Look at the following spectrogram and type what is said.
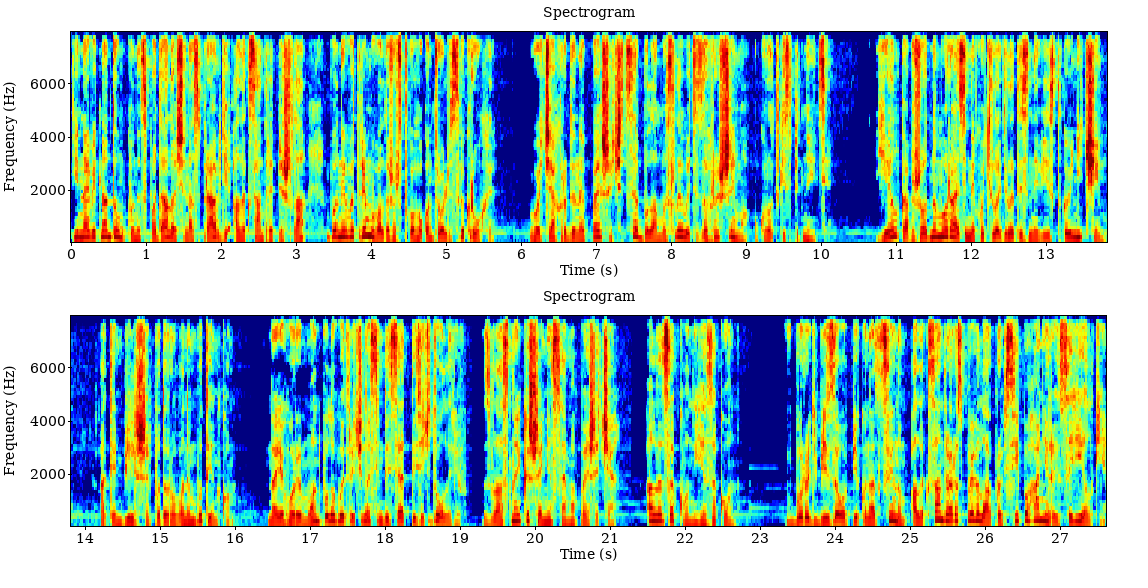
Їй навіть на думку не спадало, що насправді Олександра пішла, бо не витримувала жорсткого контролю свекрухи. В очах родини Пешич це була мисливиця за грошима у короткій спідниці. Єлка в жодному разі не хотіла ділитись з невісткою нічим, а тим більше подарованим будинком. На його ремонт було витрачено 70 тисяч доларів з власної кишені Сема Пешича. Але закон є закон. В боротьбі за опіку над сином Олександра розповіла про всі погані риси Єлки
